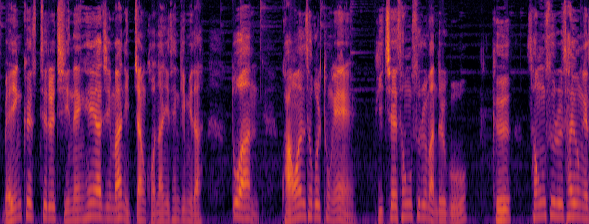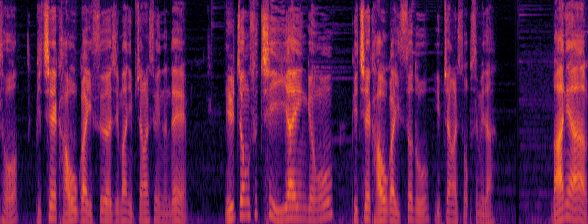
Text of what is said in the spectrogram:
메인 quest를 진행해야지만 입장 권한이 생깁니다. 또한 광원석을 통해 빛의 성수를 만들고 그 성수를 사용해서 빛의 가호가 있어야지만 입장할 수 있는데 일정 수치 이하인 경우 빛의 가호가 있어도 입장할 수 없습니다. 만약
